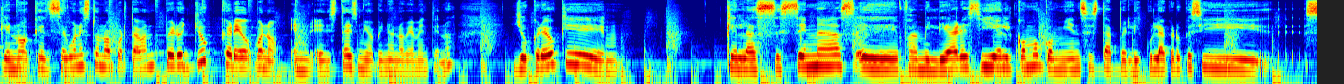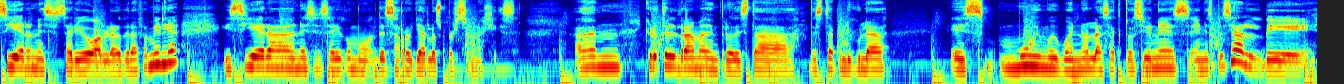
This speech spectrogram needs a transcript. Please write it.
que, no, que según esto no aportaban, pero yo creo, bueno, esta es mi opinión obviamente, ¿no? Yo creo que que las escenas eh, familiares y el cómo comienza esta película, creo que sí, sí era necesario hablar de la familia y sí era necesario como desarrollar los personajes. creo que el drama dentro de esta, de esta película es muy muy bueno. Las actuaciones en especial de,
